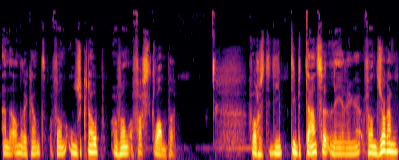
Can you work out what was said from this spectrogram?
aan de andere kant van onze knoop van vastklampen. Volgens de Tibetaanse leringen van Joggen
